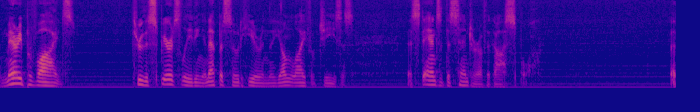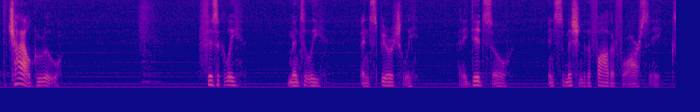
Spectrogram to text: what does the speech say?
and Mary provides, through the Spirit's leading, an episode here in the young life of Jesus that stands at the center of the gospel. That the child grew physically, mentally, and spiritually, and he did so in submission to the Father for our sakes.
